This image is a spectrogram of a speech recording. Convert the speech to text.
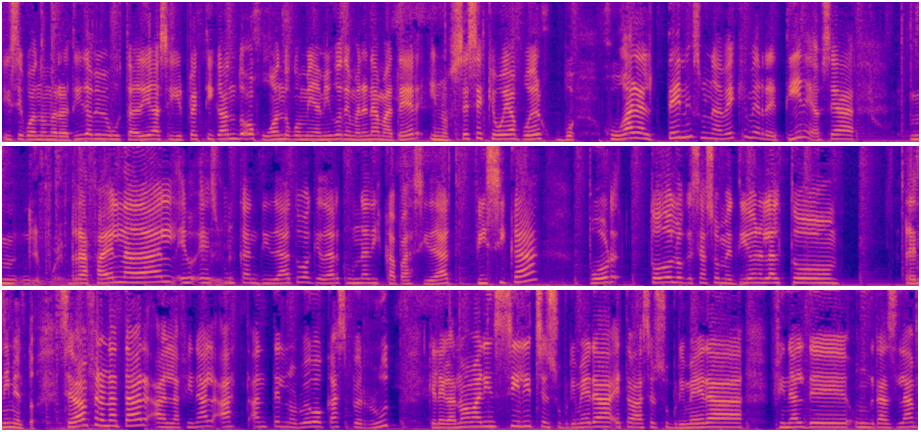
Dice, cuando me retire a mí me gustaría seguir practicando o jugando con mis amigos de manera amateur y no sé si es que voy a poder ju- jugar al tenis una vez que me retire. O sea, mm, Rafael Nadal es, es un candidato a quedar con una discapacidad física por todo lo que se ha sometido en el alto rendimiento. Se va a enfrentar en la final ante el noruego Casper Ruth, que le ganó a Marin Cilic en su primera, esta va a ser su primera final de un Grand Slam,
